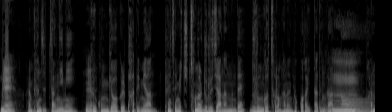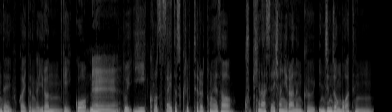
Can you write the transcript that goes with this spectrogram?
네. 그럼 편집장님이 예. 그 공격을 받으면 편집장님이 추천을 누르지 않았는데 누른 것처럼 하는 효과가 있다든가 음. 어. 반대 효과가 있다든가 이런 게 있고 네. 또 이 cross site script를 통해서 쿠키나 세션이라는 그 인증 정보 같은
